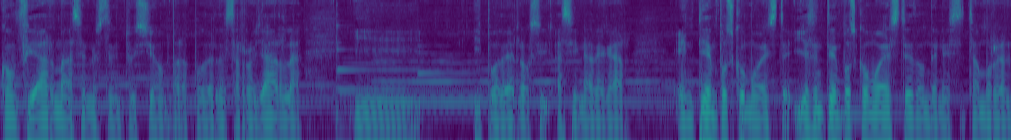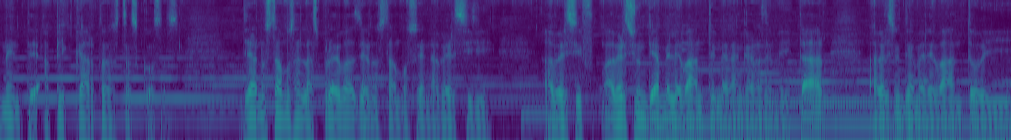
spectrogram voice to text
confiar más en nuestra intuición para poder desarrollarla y y poderlo así, navegar en tiempos como este. Y es en tiempos como este donde necesitamos realmente aplicar todas estas cosas. Ya no estamos en las pruebas, ya no estamos en a ver si a ver si a ver si un día me levanto y me dan ganas de meditar, a ver si un día me levanto y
